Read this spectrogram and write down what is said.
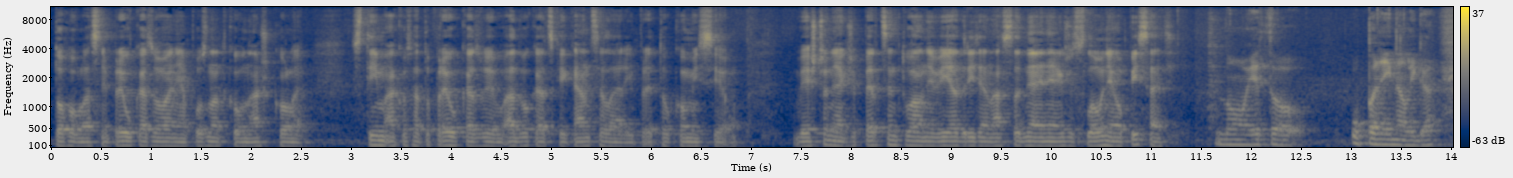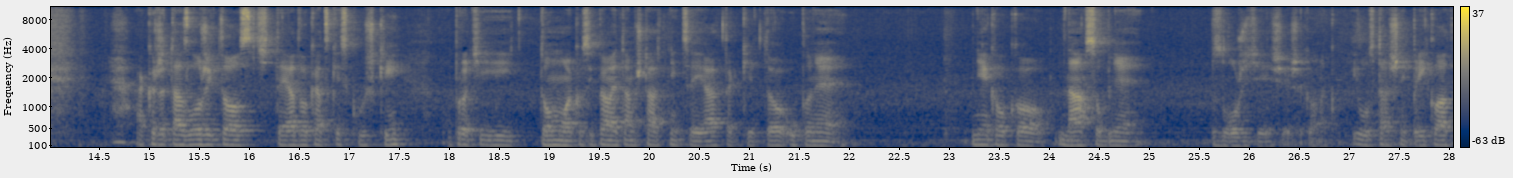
toho vlastne preukazovania poznatkov na škole s tým, ako sa to preukazuje v advokátskej kancelárii pred tou komisiou, Vieš to nejak, že percentuálne vyjadriť a následne aj nejak, že slovne opísať? No, je to úplne iná liga. akože tá zložitosť tej advokátskej skúšky oproti tomu, ako si pamätám štátnice ja, tak je to úplne niekoľko násobne zložitejšie. Však ako ilustračný príklad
